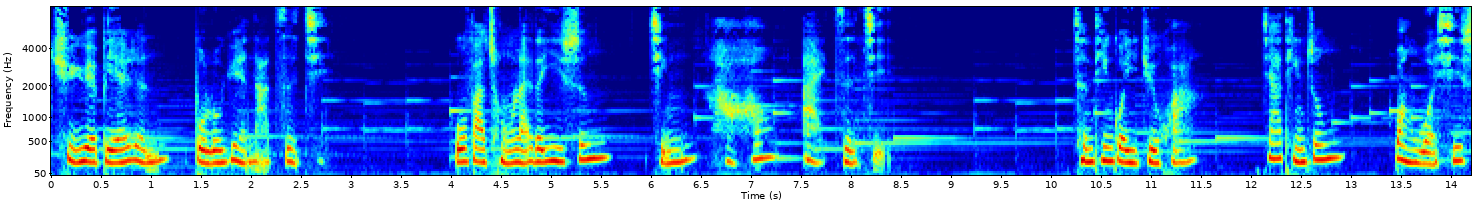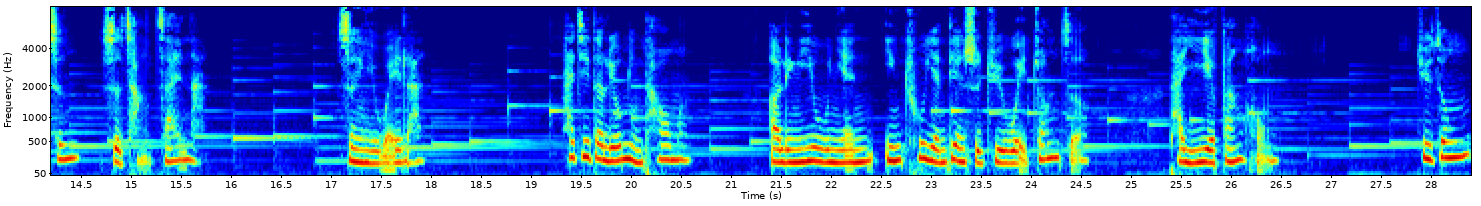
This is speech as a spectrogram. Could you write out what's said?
取悦别人，不如悦纳自己。无法重来的一生，请好好爱自己。曾听过一句话：家庭中忘我牺牲是场灾难。深以为然。还记得刘敏涛吗？二零一五年因出演电视剧《伪装者》，她一夜翻红。剧中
